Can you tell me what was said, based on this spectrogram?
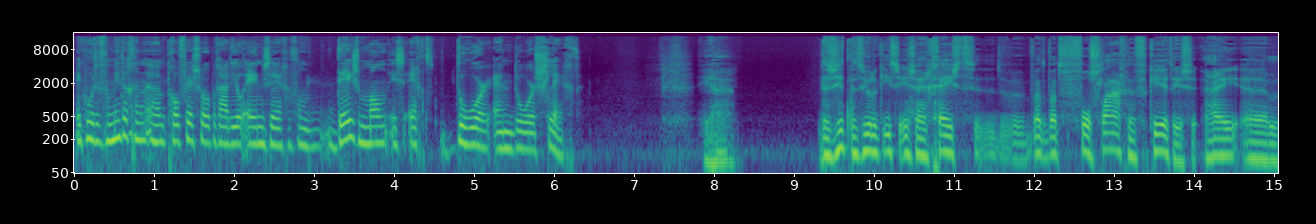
Ik hoorde vanmiddag een, een professor op Radio 1 zeggen... van deze man is echt door en door slecht. Ja, er zit natuurlijk iets in zijn geest eh, wat, wat volslagen verkeerd is. Hij, ehm,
